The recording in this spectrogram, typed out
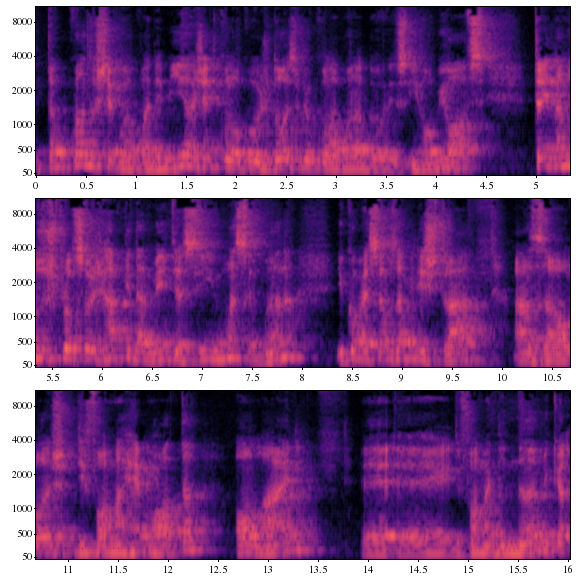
Então, quando chegou a pandemia, a gente colocou os 12 mil colaboradores em home office, treinamos os professores rapidamente, assim, em uma semana, e começamos a ministrar as aulas de forma remota, online, é, é, de forma dinâmica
